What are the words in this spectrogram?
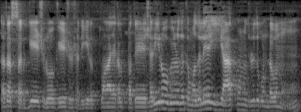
ತತಃ ಸರ್ಗೇಶು ಲೋಕೇಶು ಶರೀರತ್ವಾಯ ಕಲ್ಪತೆ. ಶರೀರವು ಬೀಳುವುದಕ್ಕೆ ಮೊದಲೇ ಈ ಆತ್ಮವನ್ನು ತಿಳಿದುಕೊಂಡವನು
